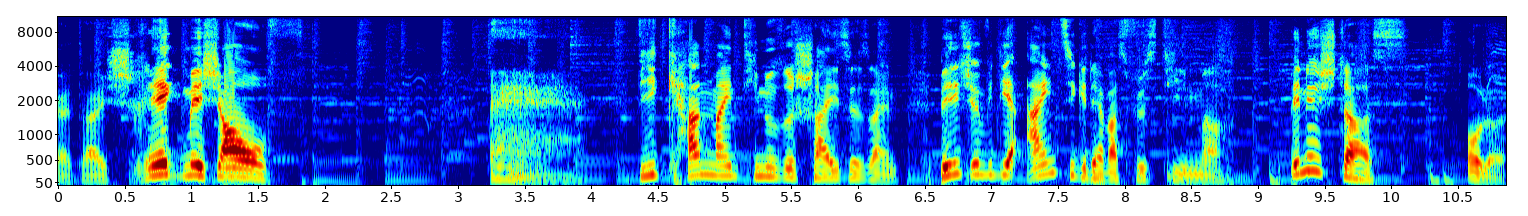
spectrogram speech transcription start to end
Alter. Ich reg mich auf! Äh, wie kann mein Team nur so scheiße sein? Bin ich irgendwie der Einzige, der was fürs Team macht? Bin ich das? Oh, lol.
